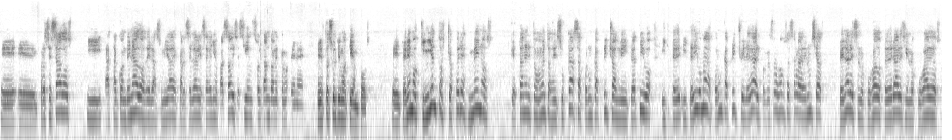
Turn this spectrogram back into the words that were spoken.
eh, eh, procesados y hasta condenados de las unidades carcelarias el año pasado y se siguen soltando en, este, estos últimos tiempos. Eh, tenemos 500 choferes menos que están en estos momentos en sus casas por un capricho administrativo y te, digo más, por un capricho ilegal, porque nosotros vamos a hacer las denuncias penales en los juzgados federales y en los juzgados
